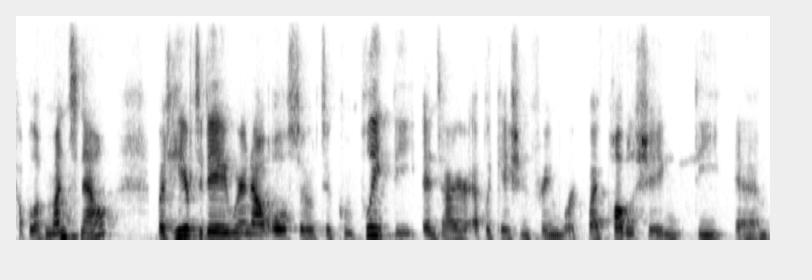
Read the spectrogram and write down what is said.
couple of months now. But here today, we're now also to complete the entire application framework by publishing the um,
